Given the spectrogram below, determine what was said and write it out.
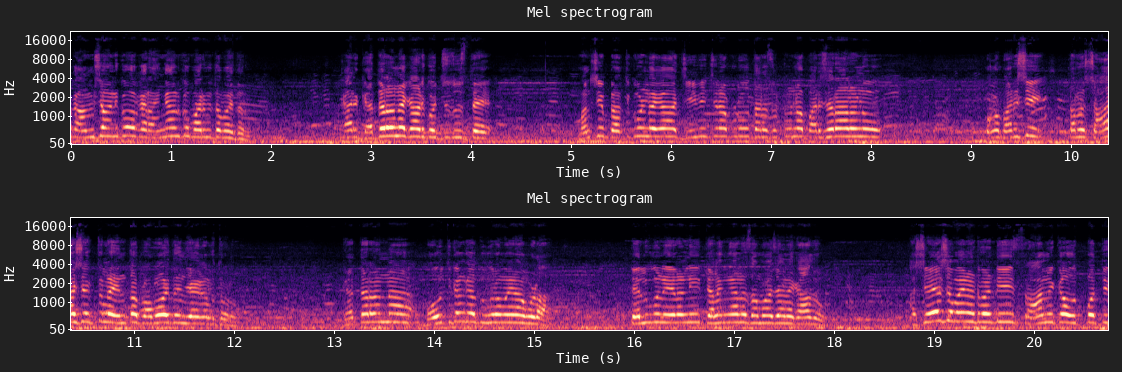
ఒక అంశానికో ఒక రంగానికో పరిమితమవుతారు. కానీ గద్దరన్న కాడికి వచ్చి చూస్తే మనిషి బ్రతికుండగా జీవించినప్పుడు తన చుట్టూ ఉన్న పరిసరాలను ఒక మనిషి తన శాశక్తులు ఎంత ప్రభావితం చేయగలుగుతాడు. గద్దరన్న భౌతికంగా దూరమైనా కూడా తెలుగు నేలని తెలంగాణ సమాజాన్ని కాదు అశేషమైనటువంటి శ్రామిక ఉత్పత్తి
